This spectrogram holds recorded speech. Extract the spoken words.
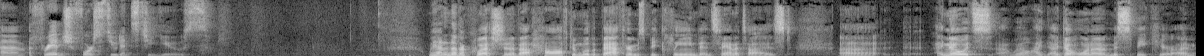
um, a fridge for students to use. We had another question about how often will the bathrooms be cleaned and sanitized. Uh, I know it's uh, well. I, I don't want to misspeak here. I'm.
